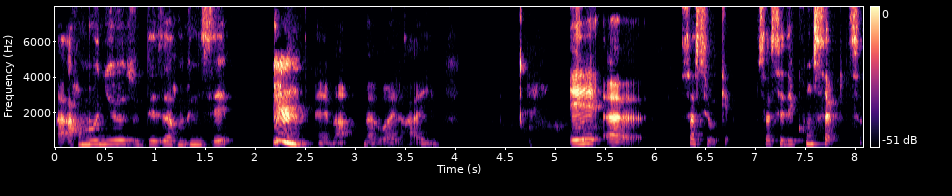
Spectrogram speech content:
harmonieuse ou désharmonisée, eh ben ma voix elle raille. Et euh, ça c'est ok, ça c'est des concepts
